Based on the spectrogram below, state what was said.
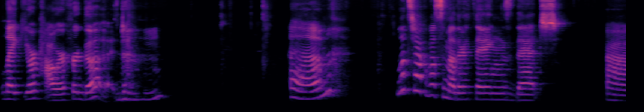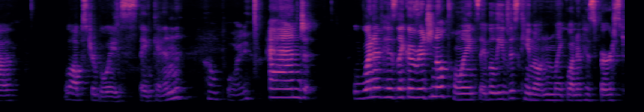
like your power for good. Mhm. Um, let's talk about some other things that uh, Lobster Boy's thinking. Oh boy. And one of his like original points, I believe this came out in like one of his first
